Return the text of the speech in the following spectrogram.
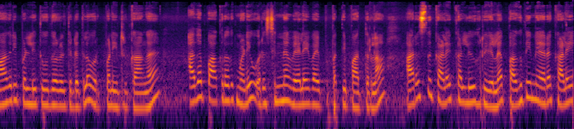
மாதிரி பள்ளி தூதுவர்கள் திட்டத்தில் ஒர்க் பண்ணிகிட்ருக்காங்க இருக்காங்க அதை பார்க்குறதுக்கு முன்னாடி ஒரு சின்ன வேலைவாய்ப்பு பற்றி பார்த்துடலாம். அரசு கலை பகுதி நேர கலை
